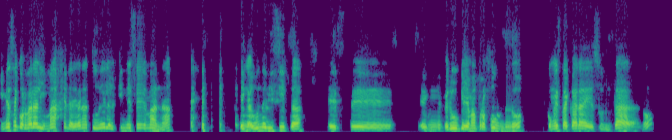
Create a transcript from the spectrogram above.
Y me hace acordar a la imagen de Adriana Tudela el fin de semana, en alguna visita este, en el Perú que llaman profundo, con esta cara desubicada, ¿no?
